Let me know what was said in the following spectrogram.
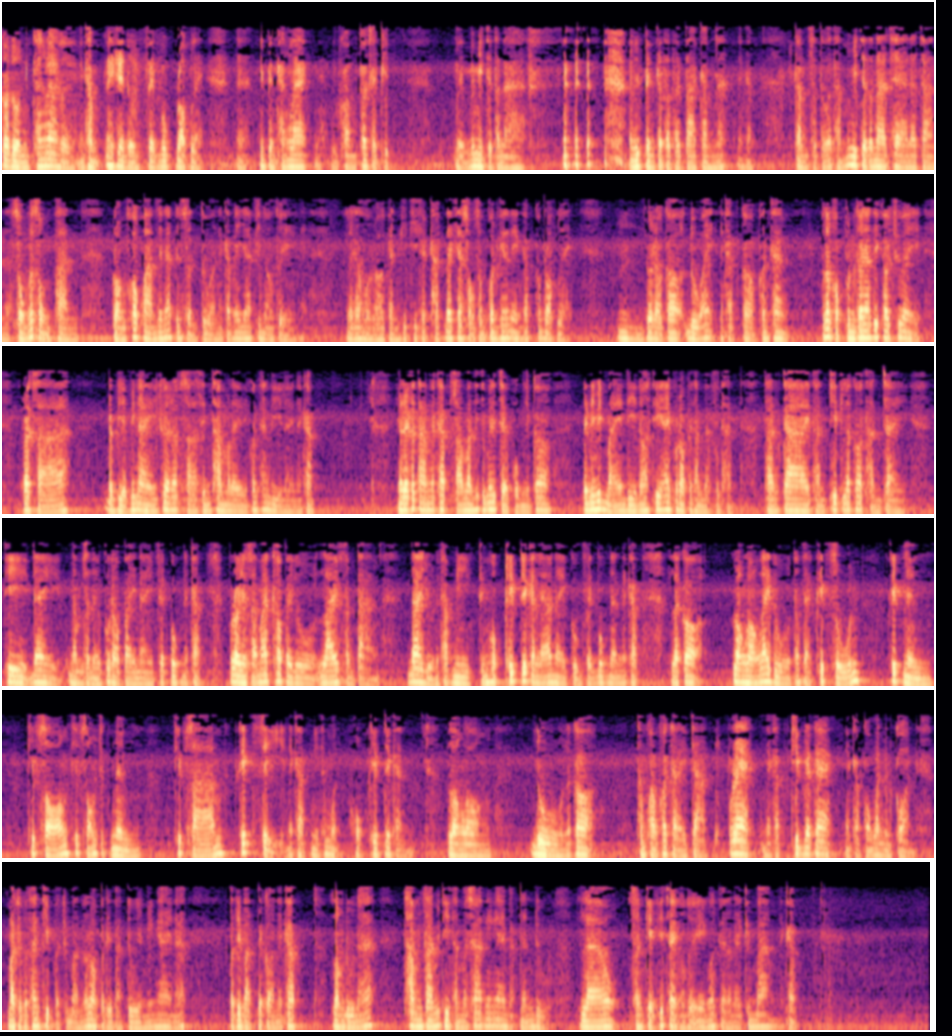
ก็โดนครั้งแรกเลยนะครับไม่เคยโดน Facebook บล็อกเลยนะนี่เป็นครั้งแรกเป็นความเข้าใจผิดไม่ไม่มีเจตนา อันนี้เป็นกตัตตากรรมนะนะครับ กรรมสักแต่ว่าทำไม่มีเจตนาแชร์อาจารย์ส่งก็ส่งผ่านกล่องข้อความด้วยนะเป็นส่วนตัวนะครับไม่ญาติพี่น้องตัวเองแล้วก็หัวเราะกันคิกๆคักๆได้แค่สองสามคนแค่นั้นเองครับก็บล็อกเลย อืมพวกเราก็ดูไว้นะครับ ก็ค่อนข้าง ก็ต้องขอบคุณเขานะที่เขาช่วยรักษา ระเบียบวินัยช่วยรักษาศีลธรรมอะไรค่อนข้างดีเลยนะครับ อย่างไรก็ตามนะครับสามวันที่จะไม่ได้เจอผมเนี่ยก็เป็นนิมิตหมายดีเนาะที่ให้พวกเราไปทำแบบฝึกหัดฐานกาย ฐานคิดแล้วก็ฐานใจที่ได้นำเสนอพวกเราไปใน Facebook นะครับพวกเรายังสามารถเข้าไปดูไลฟ์ต่างๆ ได้อยู่นะครับ มีถึง 6 คลิปด้วยกันแล้วในกลุ่ม Facebook นั้นนะครับ แล้วก็ลองลองไล่ดูตั้งแต่คลิป 0 คลิป 1 คลิป 2 คลิป 2.1 คลิป3คลิป4นะครับ มีทั้งหมด6คลิปด้วยกัน ลองลองดูแล้วก็ทำความเข้าใจจากแรกนะครับ คลิปแรกๆนะครับ ของวันก่อนๆมาจนกระทั่งคลิปปัจจุบันแล้วลองปฏิบัติดูอย่างง่าย ๆ นะ ปฏิบัติไปก่อนนะครับ ลองดูนะทำตามวิธีธรรมชาติง่าย ๆ แบบนั้นดู แล้วสังเกตที่ใจของตัวเองว่าเกิดอะไรขึ้นบ้างนะครับ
